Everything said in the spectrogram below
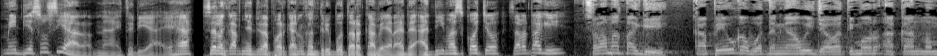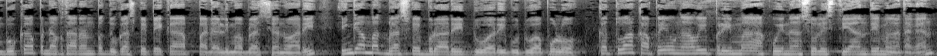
media sosial. Nah itu dia ya. Selengkapnya dilaporkan kontributor KBR ada Adi Mas Koco. Selamat pagi. Selamat pagi. KPU Kabupaten Ngawi, Jawa Timur akan membuka pendaftaran petugas PPK pada 15 Januari hingga 14 Februari 2020. Ketua KPU Ngawi Prima Aquina Sulistianti mengatakan,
